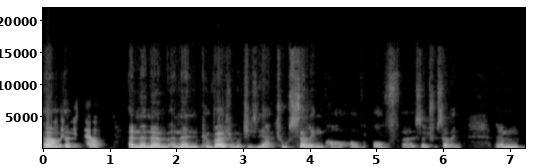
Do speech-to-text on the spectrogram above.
um, so. and then um, and then conversion, which is the actual selling part of of uh, social selling. Um,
